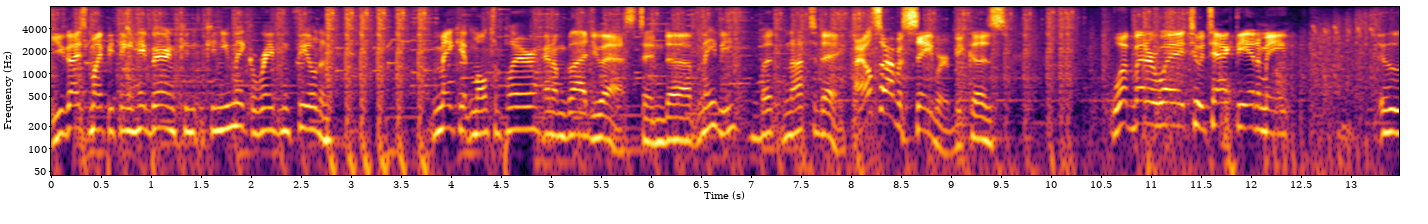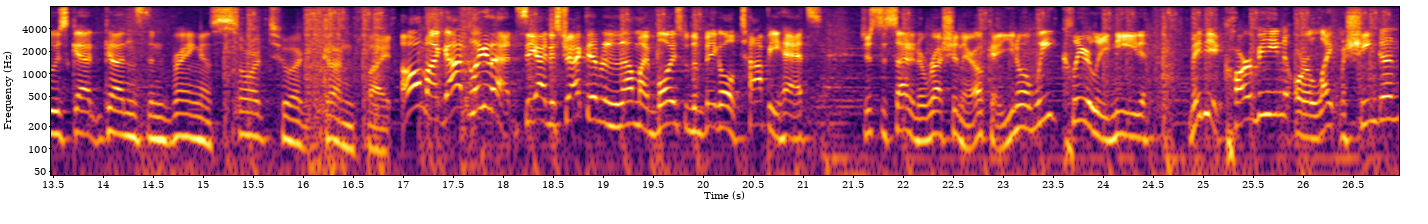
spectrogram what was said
you guys might be thinking, hey Baron, can can you make a Ravenfield and make it multiplayer? And I'm glad you asked. And uh, maybe, but not today. I also have a saber because what better way to attack the enemy who's got guns than bring a sword to a gunfight? Oh my god, look at that! See, I distracted him and now my boys with the big old toppy hats just decided to rush in there. Okay, you know what? We clearly need maybe a carbine or a light machine gun.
